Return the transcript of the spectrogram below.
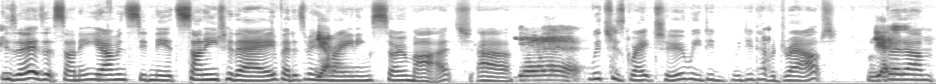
Is it? Is it sunny? Yeah, I'm in Sydney. It's sunny today, but it's been Yeah. raining so much, uh, Yeah. which is great too. We did we did have a drought. Yes. But um,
